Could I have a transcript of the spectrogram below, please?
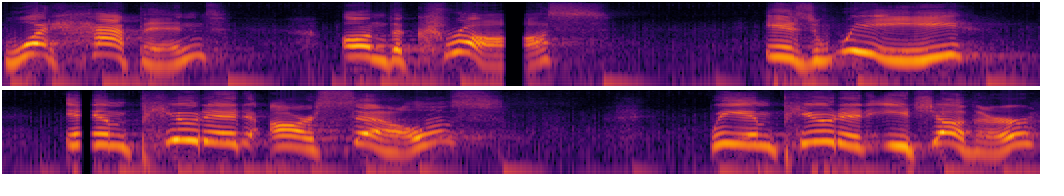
what happened on the cross is we imputed ourselves, we imputed each other,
